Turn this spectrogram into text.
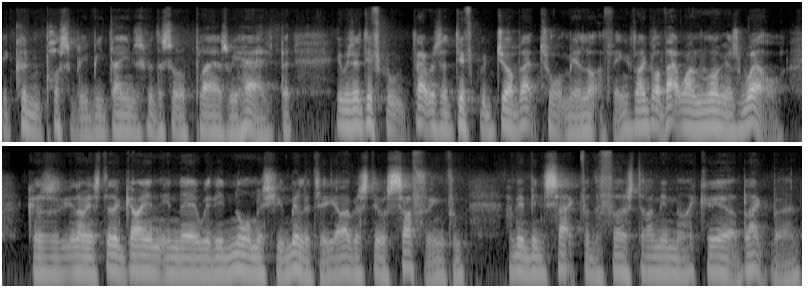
it couldn't possibly be dangerous with the sort of players we had, but it was a difficult. That was a difficult job. That taught me a lot of things. And I got that one wrong as well, because you know instead of going in there with enormous humility, I was still suffering from having been sacked for the first time in my career at Blackburn.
